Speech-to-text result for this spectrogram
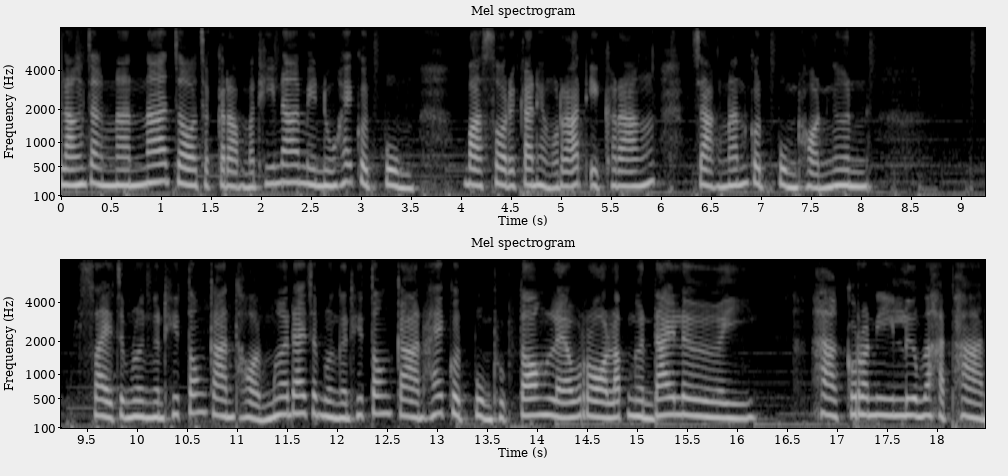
หลังจากนั้นหน้าจอจะกลับมาที่หน้าเมนูให้กดปุ่ม บัตรสวัสดิการแห่งรัฐอีกครั้ง จากนั้นกดปุ่มถอนเงิน ใส่จำนวนเงินที่ต้องการถอนเมื่อได้จำนวนเงินที่ต้องการให้กดปุ่มถูกต้องแล้วรอรับเงินได้เลย หากกรณีลืมรหัสผ่าน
